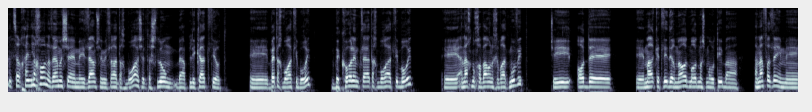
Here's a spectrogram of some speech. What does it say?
לצורך העניין? נכון, אז היום יש אה, מיזם של משרד התחבורה של תשלום באפליקציות אה, בתחבורה ציבורית, בכל אמצעי התחבורה הציבורית. אה, אנחנו חברנו לחברת מוביט, שהיא עוד אה, אה, market leader מאוד מאוד משמעותי בענף הזה, עם אה,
